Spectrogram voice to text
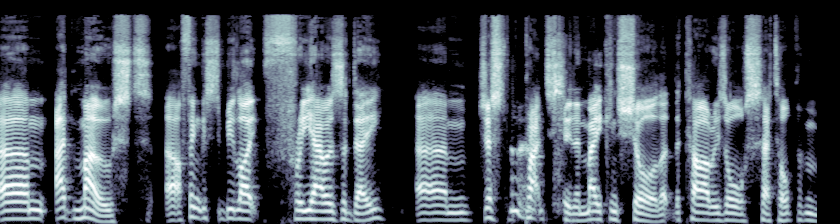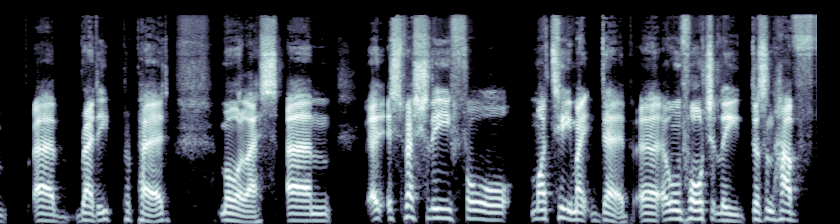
um at most i think this would be like three hours a day um just Hmm. practicing and making sure that the car is all set up and uh, ready, prepared, more or less. Um, especially for my teammate Deb, uh, who unfortunately doesn't have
